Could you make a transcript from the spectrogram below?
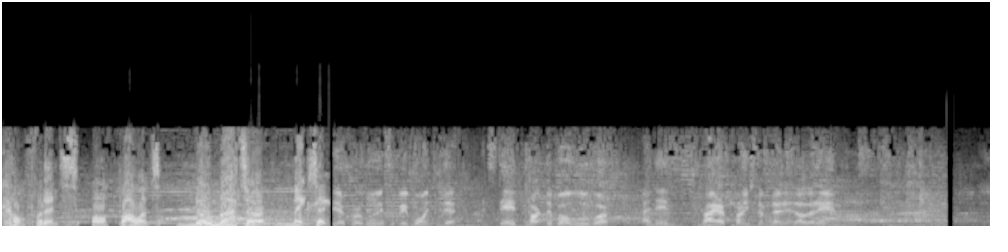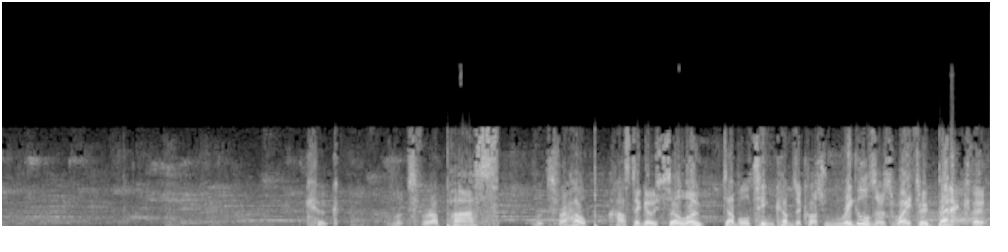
Confidence, off balance, no matter, makes it. There for Lewis if he wanted it. Instead, turned the ball over and then Pryor punched him down at the other end. Cook looks for a pass, looks for help, has to go solo. Double team comes across, wriggles his way through Bennett Cook.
